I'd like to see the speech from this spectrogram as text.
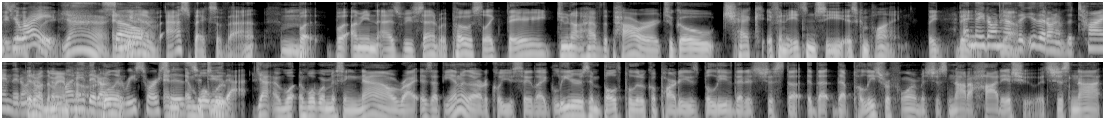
things. You're right. Yeah. So- and we have aspects of that, but but I mean, as we've said with posts, like they do not have the power to go check if an agency is complying. They, they and they don't have the they don't have the time, they don't, They have, don't the have the money, they don't manpower. have the resources and- and to do that. Yeah, and what, and what we're missing now, right, is at the end of the article, you say like leaders in both political parties believe that it's just a, that that police reform is just not a hot issue. It's just not.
